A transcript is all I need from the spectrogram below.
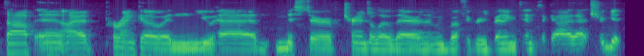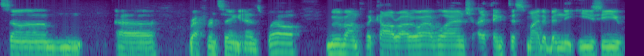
the top, and I had Parayko, and you had Mr. Pietrangelo there, and then we both agreed Binnington's a guy that should get some uh, referencing as well. Move on to the Colorado Avalanche. I think this might have been the easy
